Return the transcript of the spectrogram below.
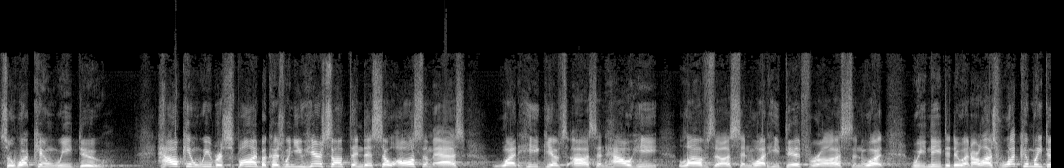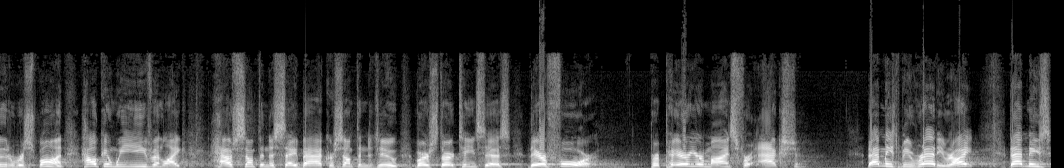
So, what can we do? How can we respond? Because when you hear something that's so awesome as what he gives us and how he loves us and what he did for us and what we need to do in our lives what can we do to respond how can we even like have something to say back or something to do verse 13 says therefore prepare your minds for action that means be ready right that means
